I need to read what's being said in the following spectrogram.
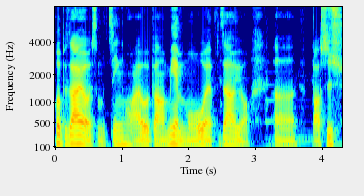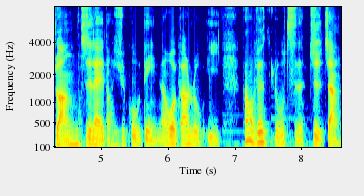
我也不知道有什么精华，我也不知道面膜，我也不知道有呃保湿霜之类的东西去固定，然后我也不知道乳液，反正我觉得如此的智障。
